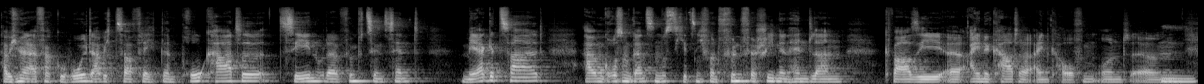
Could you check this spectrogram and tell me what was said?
habe ich mir einfach geholt. Da habe ich zwar vielleicht dann pro Karte 10 oder 15 Cent mehr gezahlt, aber im Großen und Ganzen musste ich jetzt nicht von fünf verschiedenen Händlern quasi äh, eine Karte einkaufen. Und ähm, mhm.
